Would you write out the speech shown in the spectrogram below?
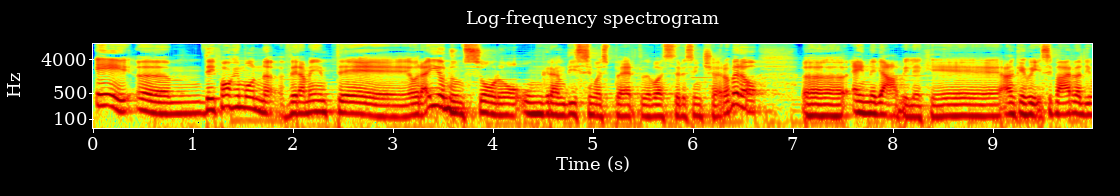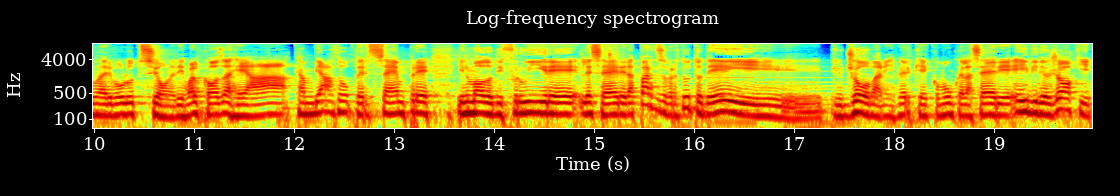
e ehm, dei Pokémon veramente... Ora, io non sono un grandissimo esperto, devo essere sincero, però eh, è innegabile che anche qui si parla di una rivoluzione, di qualcosa che ha cambiato per sempre il modo di fruire le serie, da parte soprattutto dei più giovani, perché comunque la serie e i videogiochi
